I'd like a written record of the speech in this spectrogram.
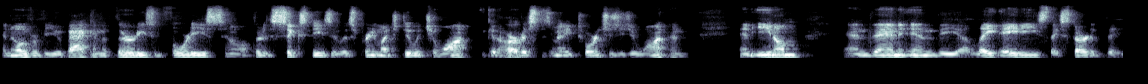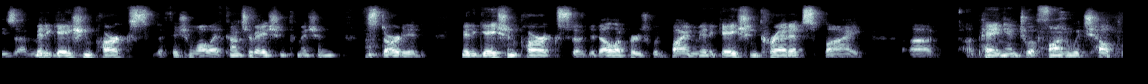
an overview. Back in the 30s and 40s, you know, 30s, 60s, it was pretty much do what you want. You could harvest as many tortoises as you want and and eat them. And then in the uh, late 80s, they started these uh, mitigation parks. The Fish and Wildlife Conservation Commission started mitigation parks. So developers would buy mitigation credits by uh, uh paying into a fund which helped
